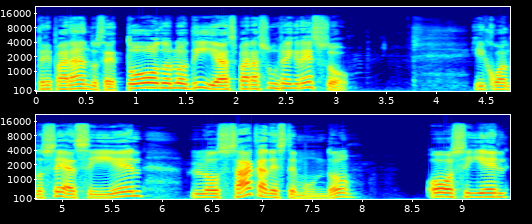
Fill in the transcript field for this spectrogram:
preparándose todos los días para su regreso. Y cuando sea, si Él los saca de este mundo, o si Él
